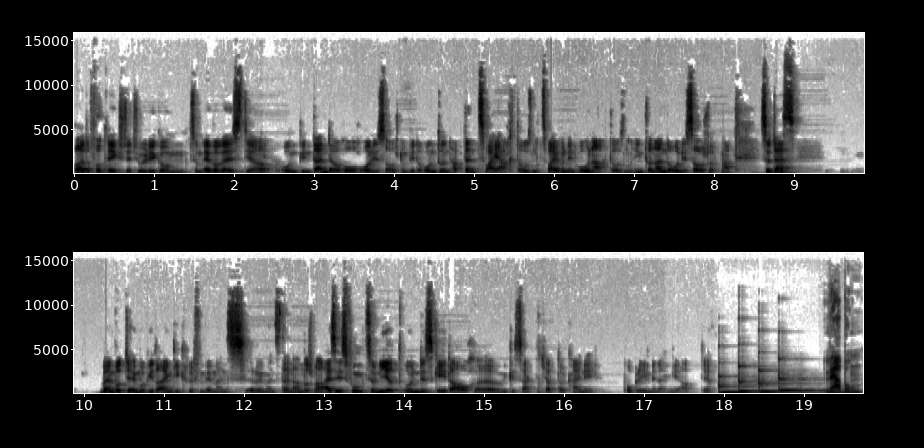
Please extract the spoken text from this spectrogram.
war der vierthöchste, Entschuldigung, zum Everest, ja, und bin dann da hoch ohne Sauerstoff wieder runter und habe dann zwei 8000er, zwei von den hohen 8000er hintereinander ohne Sauerstoff gemacht, sodass man wird ja immer wieder angegriffen, wenn man es wenn man's dann anders macht. Also es funktioniert und es geht auch, äh, wie gesagt, ich habe da keine Probleme dann gehabt. Ja. Werbung.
